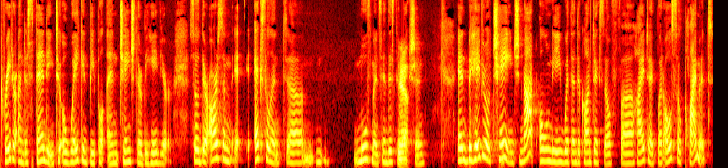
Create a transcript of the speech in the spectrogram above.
greater understanding, to awaken people and change their behavior. So there are some excellent um, movements in this direction. And behavioral change, not only within the context of uh, high tech, but also climate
